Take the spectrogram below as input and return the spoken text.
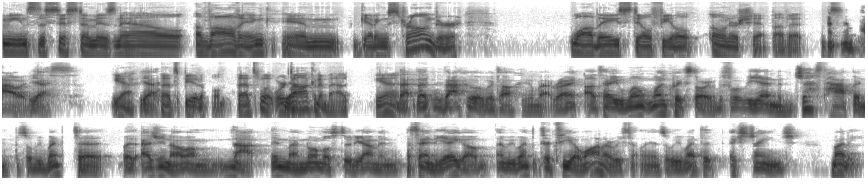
means the system is now evolving and getting stronger while they still feel ownership of it. Empowered. Yes. yeah, Yeah. that's beautiful. That's what we're Yeah. talking about. Yeah. That, that's exactly what we're talking about, right? I'll tell you one one quick story before we end. It just happened. So we went to, but as you know, I'm not in my normal studio. I'm in San Diego, and we went to Tijuana recently, and so we went to exchange money,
